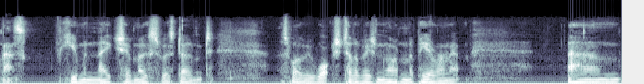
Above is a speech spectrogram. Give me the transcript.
that's human nature, most of us don't. That's why we watch television rather than appear on it. Um,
